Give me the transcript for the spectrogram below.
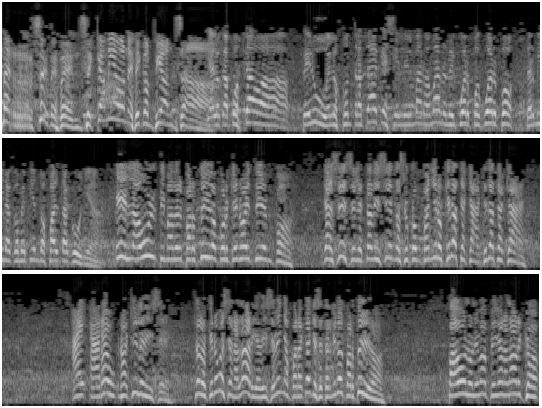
Mercedes-Benz, camiones de confianza. Y a lo que apostaba Perú en los contraataques, en el mano a mano, en el cuerpo a cuerpo, termina cometiendo falta Acuña. Es la última del partido porque no hay tiempo. Se le está diciendo a su compañero, quédate acá, quédate acá. Ay, Arau, no, ¿quién le dice? Claro, que no vayan al área, dice, vengan para acá que se terminó el partido. Paolo le va a pegar al arco,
